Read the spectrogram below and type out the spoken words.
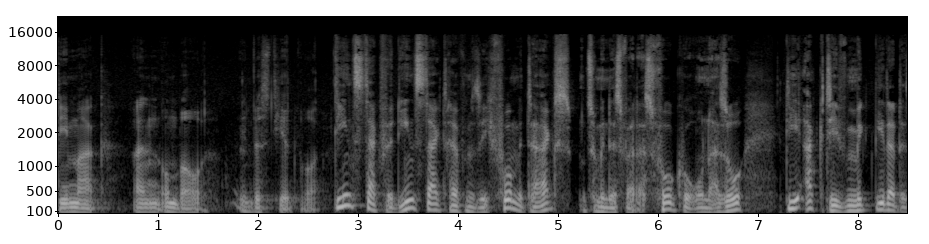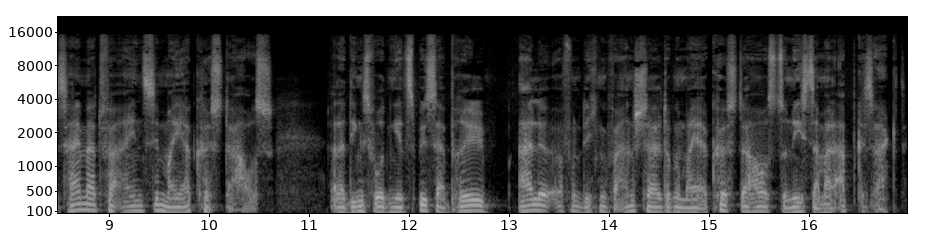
D-Mark an Umbau investiert worden. Dienstag für Dienstag treffen sich vormittags, zumindest war das vor Corona so, die aktiven Mitglieder des Heimatvereins im Meier-Köster-Haus. Allerdings wurden jetzt bis April alle öffentlichen Veranstaltungen im Meier-Köster-Haus zunächst einmal abgesagt.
